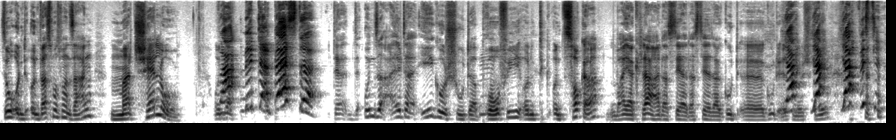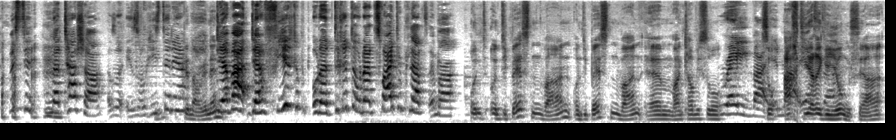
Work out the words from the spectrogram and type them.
So, und, und was muss man sagen? Marcello. Unser, war mit der Beste. der, der, unser alter Ego-Shooter-Profi und, und Zocker, war ja klar, dass der, dass der da gut, äh, gut ist Ja, in dem ja, Spiel. ja, wisst ihr, wisst ihr, Natascha, also so hieß der der. Genau, wir nennen- Der war der vierte oder dritte oder zweite Platz immer. Und, und die Besten waren, und die Besten waren, ähm, waren glaube ich so, war so achtjährige erster. Jungs, ja.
